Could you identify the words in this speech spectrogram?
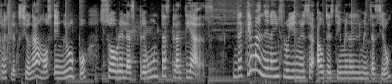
reflexionamos en grupo sobre las preguntas planteadas. ¿De qué manera influye nuestra autoestima en la alimentación?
